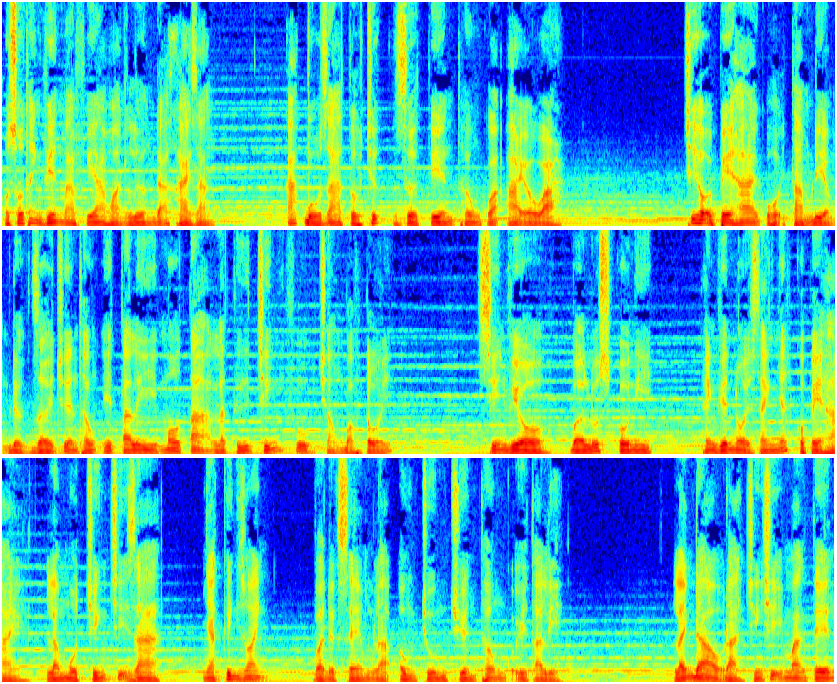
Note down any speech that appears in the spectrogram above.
một số thành viên mafia hoàn lương đã khai rằng các bố già tổ chức rửa tiền thông qua IOR. Tri hội P2 của hội Tam Điểm được giới truyền thông Italy mô tả là thứ chính phủ trong bóng tối. Silvio Berlusconi, thành viên nổi danh nhất của P2, là một chính trị gia, nhà kinh doanh và được xem là ông trùm truyền thông của Italy. Lãnh đạo đảng chính trị mang tên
